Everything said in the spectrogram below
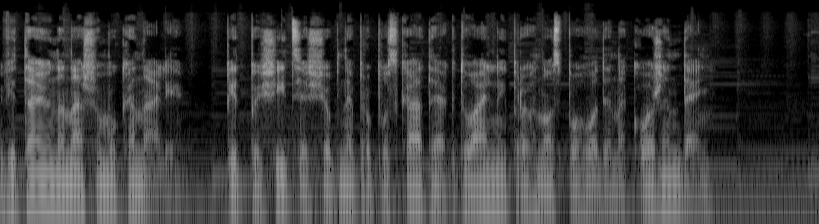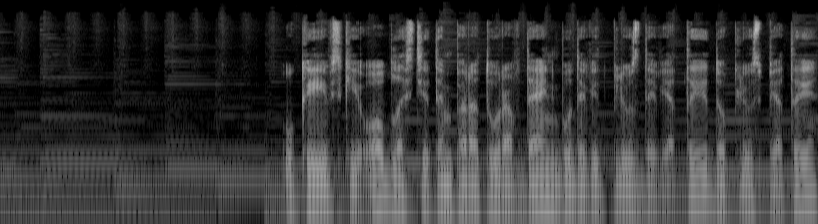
Вітаю на нашому каналі. Підпишіться, щоб не пропускати актуальний прогноз погоди на кожен день. У Київській області температура в день буде від плюс 9 до плюс 5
